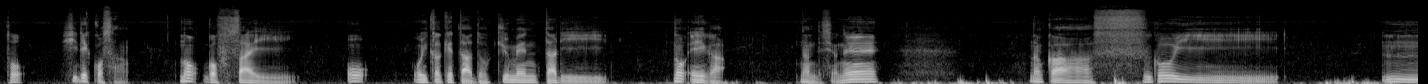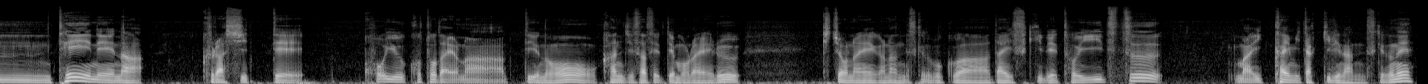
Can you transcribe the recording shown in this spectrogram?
と秀子さんのご夫妻を追いかけたドキュメンタリーの映画なんですよね。なんか、すごいうーん、丁寧な暮らしってこういうことだよなっていうのを感じさせてもらえる貴重な映画なんですけど僕は大好きでと言いつつまあ一回見たっきりなんですけどね。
